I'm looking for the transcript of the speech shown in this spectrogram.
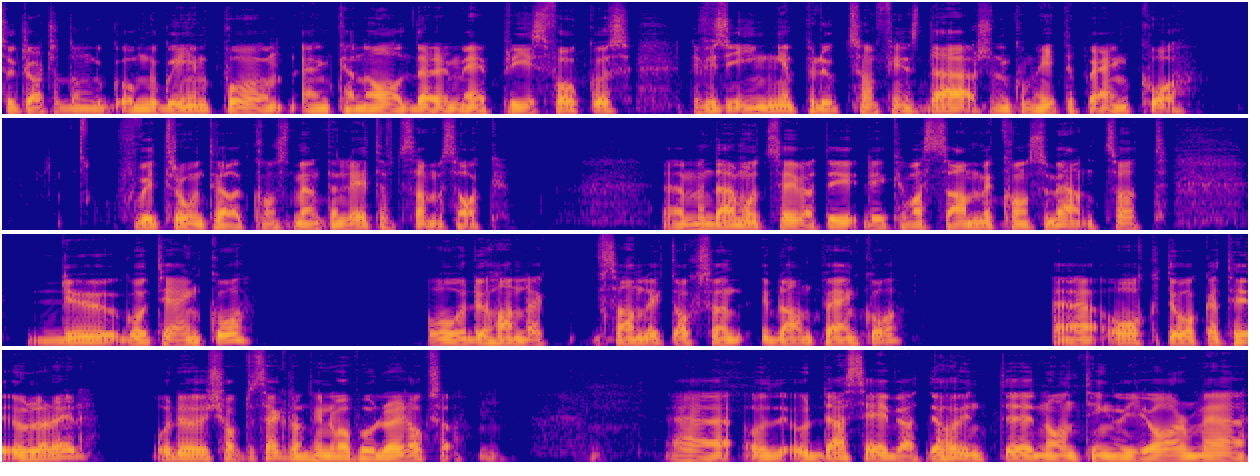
Såklart att om, om du går in på en kanal där det är mer prisfokus, det finns ju ingen produkt som finns där som du kommer hitta på NK. För vi tror inte heller att konsumenten letar efter samma sak. Eh, men däremot säger vi att det, det kan vara samma konsument. Så att du går till NK och du handlar sannolikt också en, ibland på NK. Eh, och du åker till Ullared och du köpte säkert någonting när du var på Ullared också. Mm. Uh, och, och, där ser vi att det har inte någonting att göra med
